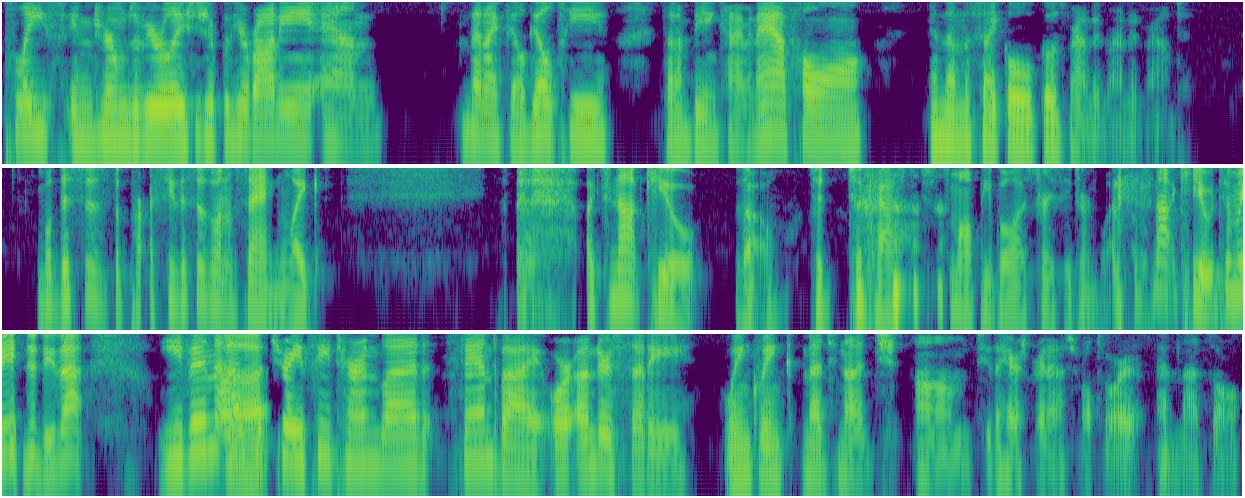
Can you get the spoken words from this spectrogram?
place in terms of your relationship with your body, and then I feel guilty that I'm being kind of an asshole, and then the cycle goes round and round and round. Well, this is the see. This is what I'm saying. Like, it's not cute though to to cast small people as Tracy Turnblad. It's not cute to me to do that. Even as Uh, the Tracy Turnblad standby or understudy, wink, wink, nudge, nudge, um, to the Hairspray National Tour, and that's all.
